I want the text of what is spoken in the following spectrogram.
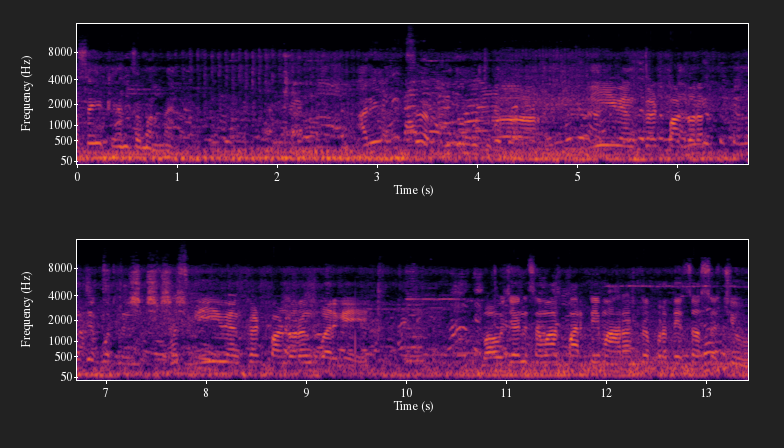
असं एक ह्यांचं म्हणणं आहे. आणि सर मी दोन गोष्टी बोलतो. मी व्यंकट पांडुरंग मी व्यंकट पांडुरंग बर्गे बहुजन समाज पार्टी महाराष्ट्र प्रदेशचा सचिव.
